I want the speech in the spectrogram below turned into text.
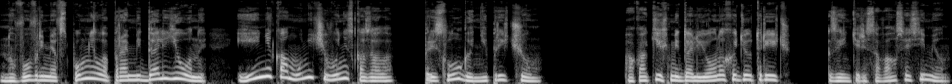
но вовремя вспомнила про медальоны и никому ничего не сказала. Прислуга ни при чем. «О каких медальонах идет речь?» — заинтересовался Семен.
